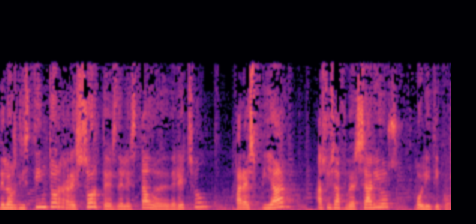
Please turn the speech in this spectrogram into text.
de los distintos resortes del Estado de Derecho para espiar a sus adversarios políticos.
